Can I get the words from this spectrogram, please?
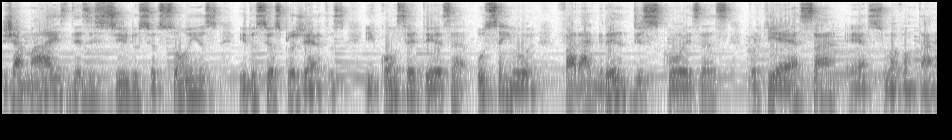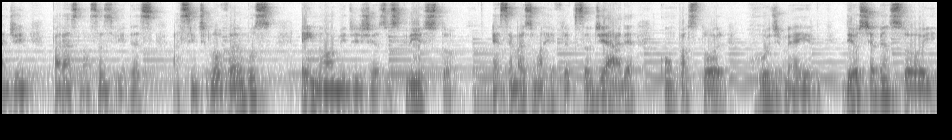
jamais desistir dos seus sonhos e dos seus projetos, e com certeza o Senhor fará grandes coisas, porque essa é a sua vontade para as nossas vidas. Assim te louvamos em nome de Jesus Cristo. Essa é mais uma reflexão diária com o pastor Rude Meyer. Deus te abençoe,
